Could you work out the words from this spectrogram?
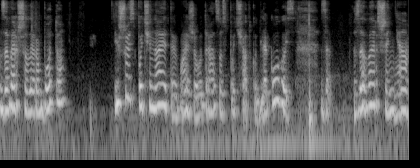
завершили роботу і щось починаєте майже одразу спочатку. Для когось завершення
